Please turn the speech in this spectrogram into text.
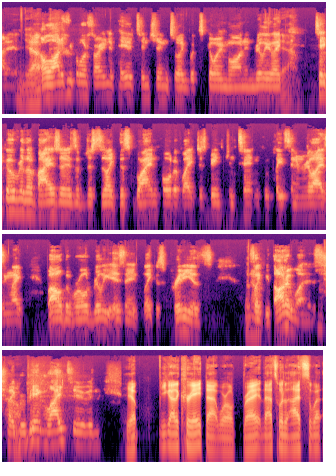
at it. Yeah, a lot of people are starting to pay attention to like what's going on and really like. Yeah take over the visors of just like this blindfold of like just being content and complacent and realizing like wow the world really isn't like as pretty as it's no. like we thought it was. Like we're being lied to. And yep you got to create that world, right? That's what what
